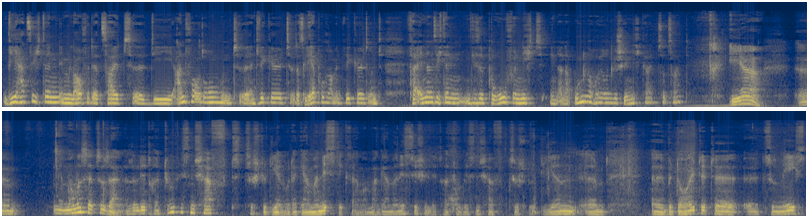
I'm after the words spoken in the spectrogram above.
Wie hat sich denn im Laufe der Zeit äh, die Anforderung und äh, entwickelt, das Lehrprogramm entwickelt und verändern sich denn diese Berufe nicht in einer ungeheuren Geschwindigkeit zurzeit? Ja, ähm man muss dazu sagen, also Literaturwissenschaft zu studieren oder Germanistik, sagen wir mal, germanistische Literaturwissenschaft zu studieren, ähm, äh, bedeutete äh, zunächst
